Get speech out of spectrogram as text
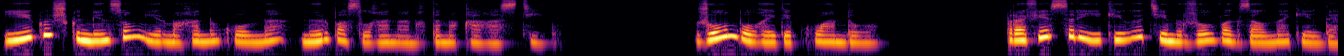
Екі үш күннен соң ермаханның қолына мөр басылған анықтама қағазы тиді. Жолым болғай деп қуанды ол. Профессор екеуі теміржол вокзалына келді.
